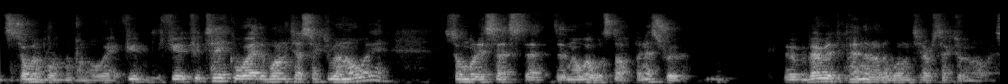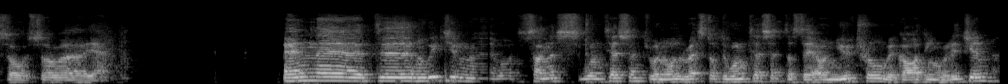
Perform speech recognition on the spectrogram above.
It's so important for Norway. If you if you if you take away the volunteer sector in Norway, somebody says that Norway will stop, and that's true. We're very dependent on the volunteer sector in Norway. So, so uh, yeah. And uh, the Norwegian uh, Sandnes Volunteer Center and all the rest of the volunteer centers, they are neutral regarding religion,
